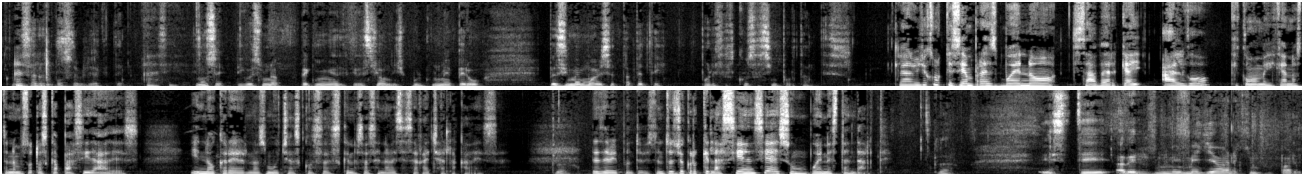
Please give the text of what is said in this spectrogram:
con esa responsabilidad que tenemos. No sé, digo, es una pequeña digresión, discúlpenme, pero, pero si me mueve ese tapete por esas cosas importantes. Claro, yo creo que siempre es bueno saber que hay algo que como mexicanos tenemos otras capacidades y no creernos muchas cosas que nos hacen a veces agachar la cabeza. Claro. Desde mi punto de vista. Entonces yo creo que la ciencia es un buen estandarte. Claro. Este, a ver, me, llevan aquí un par de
